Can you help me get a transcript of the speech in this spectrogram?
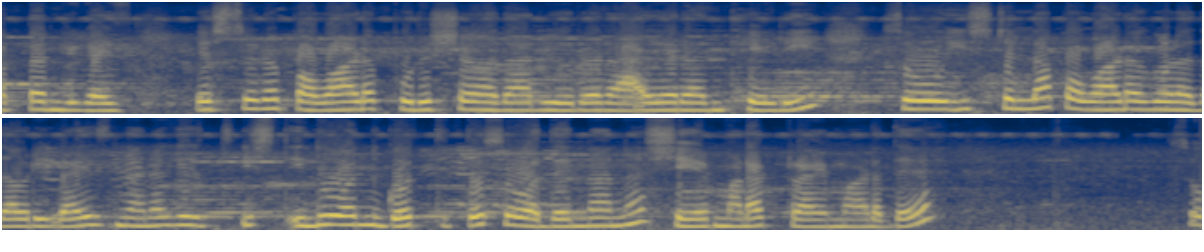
ಆಗ್ತಾನೆ ರೀ ಗೈಸ್ ಎಷ್ಟರ ಪವಾಡ ಪುರುಷ ಅದಾರ ಇವರು ರಾಯರ ಅಂತ ಹೇಳಿ. ಸೊ ಇಷ್ಟೆಲ್ಲ ಪವಾಡಗಳು ಅದಾವ್ರಿ ಗೈಸ್ ನನಗೆ ಇಷ್ಟು ಇದು ಒಂದು ಗೊತ್ತಿತ್ತು. ಸೊ ಅದನ್ನು ನಾನು ಶೇರ್ ಮಾಡೋಕ್ಕೆ ಟ್ರೈ ಮಾಡಿದೆ. ಸೊ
